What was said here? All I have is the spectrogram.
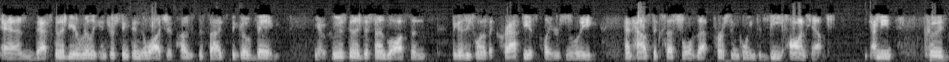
And that's going to be a really interesting thing to watch if Hugs decides to go big. You know, who's going to defend Lawson because he's one of the craftiest players in the league, and how successful is that person going to be on him? I mean, could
